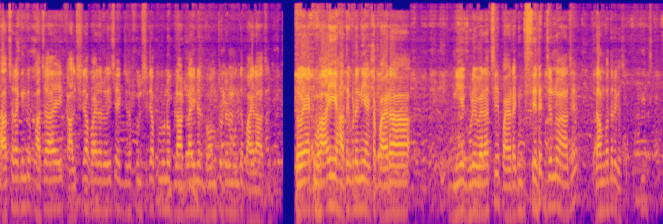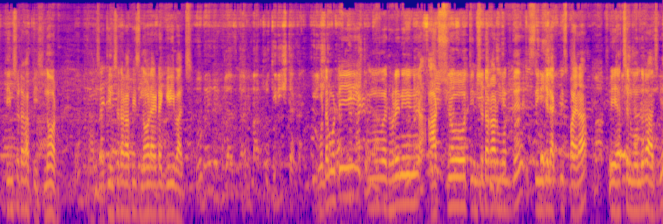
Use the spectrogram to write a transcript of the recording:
তাছাড়া কিন্তু খাঁচায় কালশিরা পায়রা রয়েছে, এক যেটা ফুলশিরা পুরনো ব্লাড লাইনের গম ঠোঁটের মধ্যে পায়রা আছে। তো এক ভাই হাতে করে নিয়ে একটা পায়রা নিয়ে ঘুরে বেড়াচ্ছে, পায়রাটা কিন্তু সেলের জন্য আছে। দাম কত রেখেছে? তিনশো টাকা পিস নর। আচ্ছা তিনশো টাকা পিস নর, একটা গিরিবাজ। মোটামুটি ধরে নিন আটশো, তিনশো টাকার মধ্যে সিঙ্গেল এক পিস পায়রা পেয়ে যাচ্ছেন বন্ধুরা আজকে।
